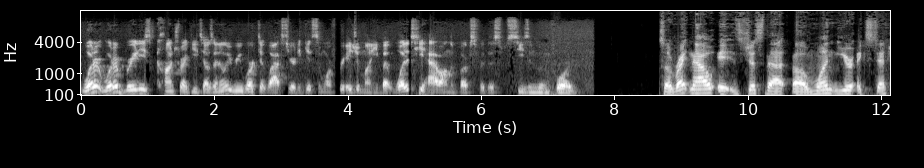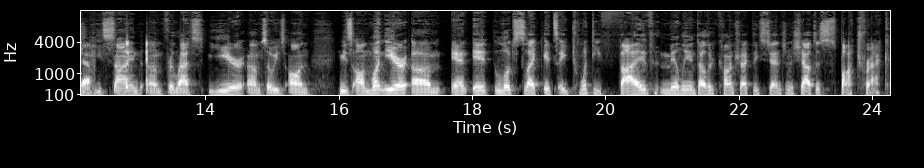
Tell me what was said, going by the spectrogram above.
what are what are Brady's contract details? I know he reworked it last year to get some more free agent money, but what does he have on the books for this season moving forward? So right now it's just that uh, one year extension Yeah. he signed um, for last year. Um, so he's on he's on one year, um, and it looks like it's a twenty five million dollar contract extension. Shout out to Spotrac.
